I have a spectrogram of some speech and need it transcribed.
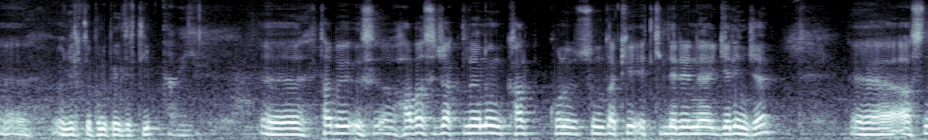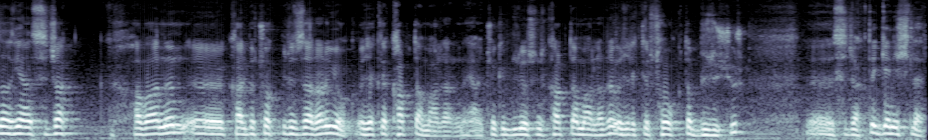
E, öncelikle bunu belirteyim. Tabii ki. Ee, tabii hava sıcaklığının kalp konusundaki etkilerine gelince e, aslında yani sıcak havanın e, kalbe çok bir zararı yok. Özellikle kalp damarlarına yani çünkü biliyorsunuz kalp damarları özellikle soğukta büzüşür, e, sıcakta genişler.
